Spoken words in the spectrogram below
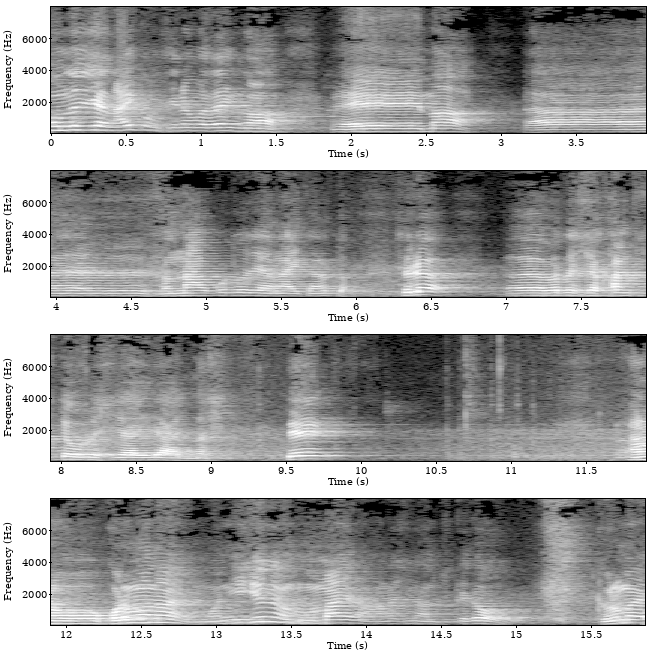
同じじゃないかもしれませんが、えー、まああそんなことではないかなと。それは私は感じておる次第であります。であのこれもねもう20年も前の話なんですけどこの前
